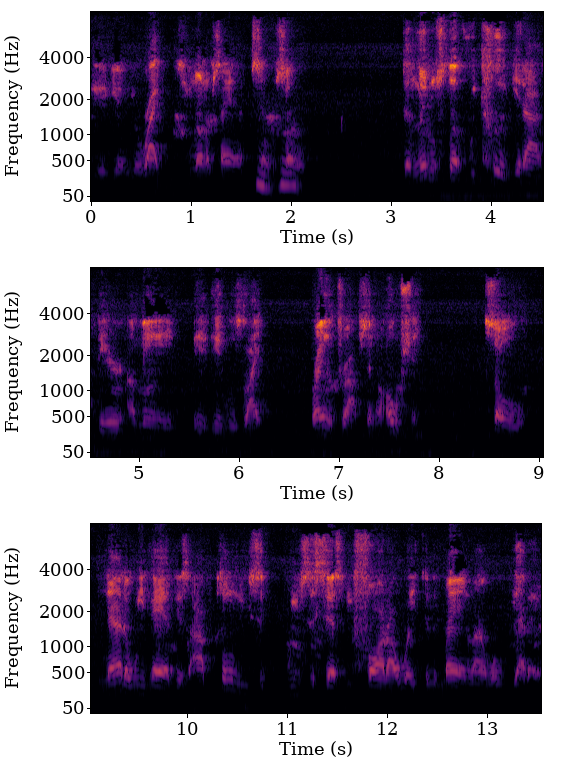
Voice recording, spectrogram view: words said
your, your, your rights. You know what I'm saying? So, Mm-hmm. so the little stuff we could get out there, I mean, it, it was like raindrops in the ocean. So now that we've had this opportunity, we've successfully fought our way to the main line where we got a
